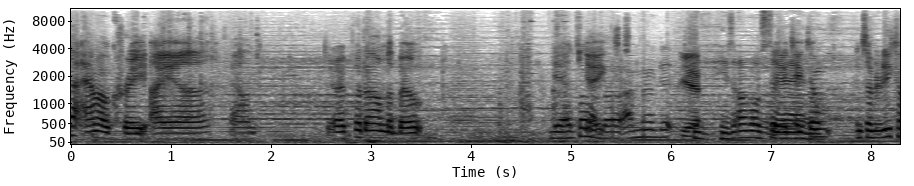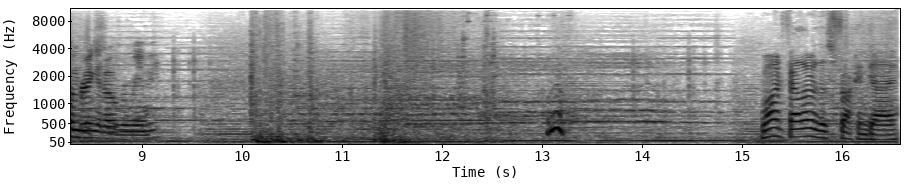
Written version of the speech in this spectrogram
That ammo crate I uh found. Did I put it on the boat? Yeah, it's on the Yikes. boat. I moved it. Yeah. He's almost Yeah, at an can, angle. come, can somebody come bring it over, maybe? Come on, fella, this fucking guy.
